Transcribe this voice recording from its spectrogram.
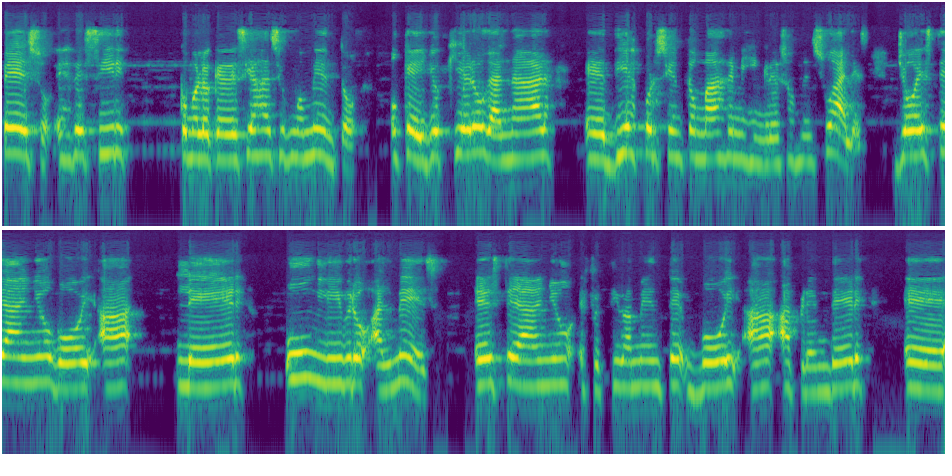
peso, es decir, como lo que decías hace un momento, ok, yo quiero ganar 10% eh, más de mis ingresos mensuales. Yo este año voy a leer un libro al mes este año efectivamente voy a aprender eh,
